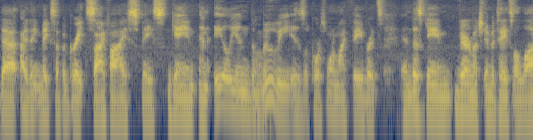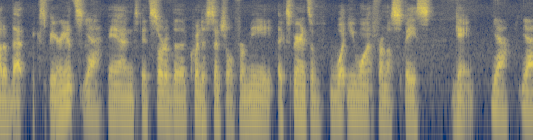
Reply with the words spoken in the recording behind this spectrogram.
that I think makes up a great sci-fi space game. And Alien, the Mm. movie, is of course one of my favorites. And this game very much imitates a lot of that experience. Yeah. And it's sort of the quintessential for me experience of what you want from a space game. Yeah, yeah,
